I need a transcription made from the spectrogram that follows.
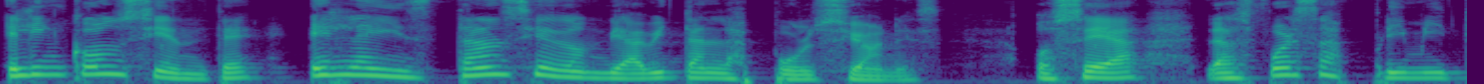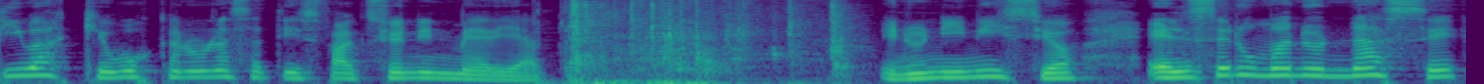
El inconsciente es la instancia donde habitan las pulsiones, o sea, las fuerzas primitivas que buscan una satisfacción inmediata. En un inicio, el ser humano nace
